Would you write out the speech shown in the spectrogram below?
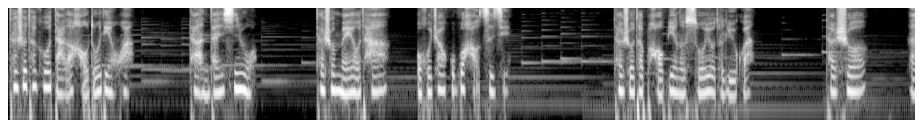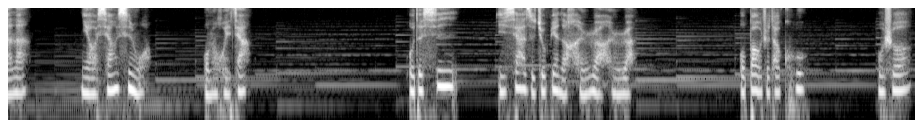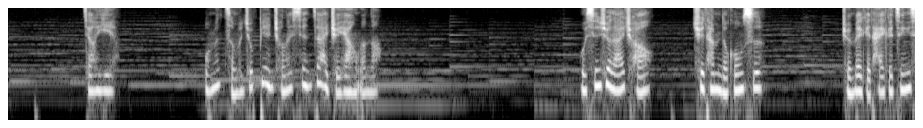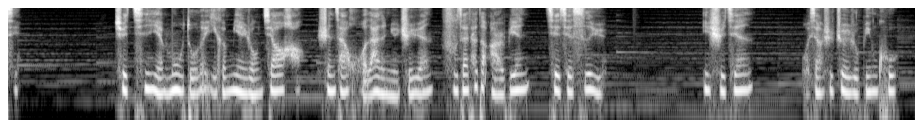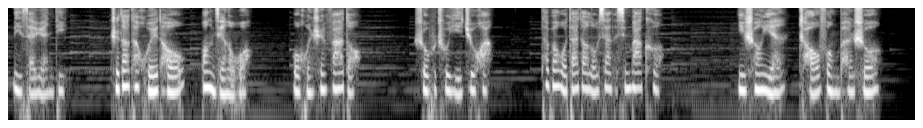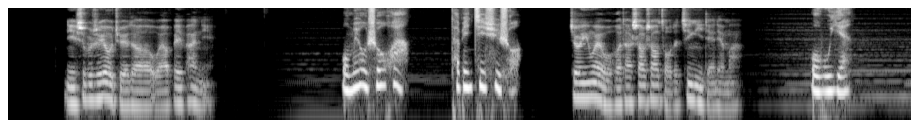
他说他给我打了好多电话，他很担心我。他说没有他，我会照顾不好自己。他说他跑遍了所有的旅馆。他说：“兰兰，你要相信我，我们回家。”我的心一下子就变得很软很软。我抱着他哭，我说：“江毅，我们怎么就变成了现在这样了呢？”我心血来潮，去他们的公司，准备给他一个惊喜，却亲眼目睹了一个面容姣好、身材火辣的女职员伏在他的耳边。窃窃私语。一时间，我像是坠入冰窟，立在原地，直到他回头望见了我，我浑身发抖，说不出一句话。他把我带到楼下的星巴克，一双眼嘲讽般说：“你是不是又觉得我要背叛你？”我没有说话，他便继续说。就因为我和他稍稍走得近一点点吗？我无言，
